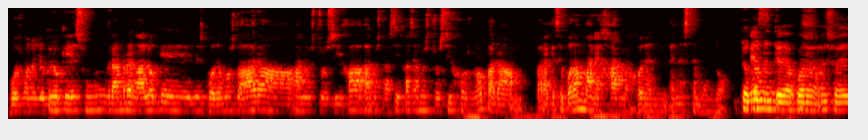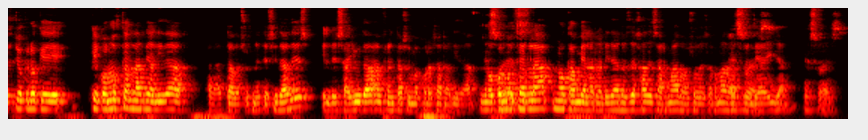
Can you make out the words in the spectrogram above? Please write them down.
pues bueno, yo creo que es un gran regalo que les podemos dar a, a, nuestros hija, a nuestras hijas y a nuestros hijos, ¿no? Para, para que se puedan manejar mejor en, en este mundo. Totalmente Es- de acuerdo, eso es. Yo creo que que conozcan la realidad adaptada a sus necesidades les ayuda a enfrentarse mejor a esa realidad. No Eso conocerla no cambia la realidad, les deja desarmados o desarmadas Eso frente es. a ella. Eso es.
